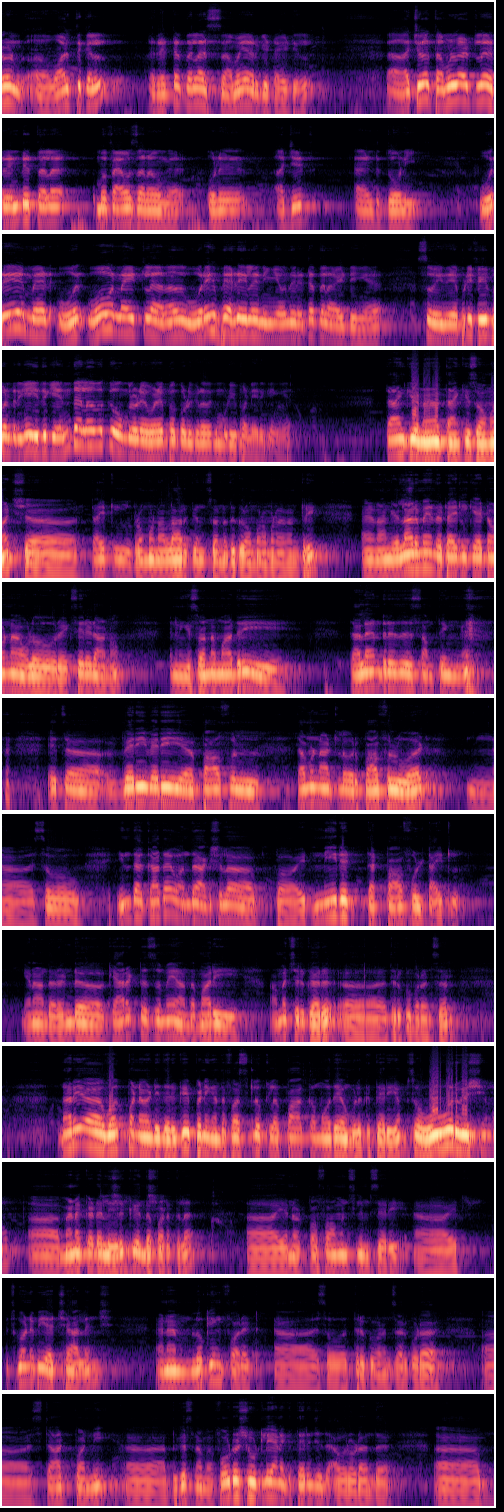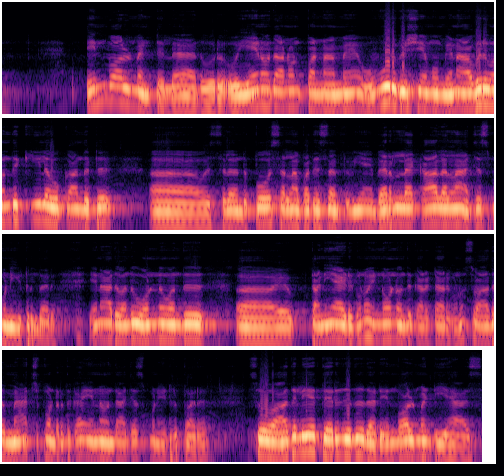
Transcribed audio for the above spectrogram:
அருண் வாழ்த்துக்கள். ரெட்டை தலை செமையாக இருக்குது டைட்டில் ஆக்சுவலாக தமிழ்நாட்டில் ரெண்டு தலை ரொம்ப ஃபேமஸானவங்க ஒன்று அஜித் அண்ட் தோனி. ஒரே மேடை ஓவர் நைட்டில் அதாவது ஒரே மேடையில் நீங்கள் வந்து ரெட்டை தலை ஆகிட்டீங்க ஸோ இது எப்படி ஃபீல் பண்ணுறீங்க இதுக்கு எந்த அளவுக்கு உங்களுடைய உழைப்பை கொடுக்கறதுக்கு முடிவு பண்ணியிருக்கீங்க? தேங்க்யூண்ணா தேங்க்யூ ஸோ மச் டைட்டில் ரொம்ப நல்லா இருக்குன்னு சொன்னதுக்கு ரொம்ப ரொம்ப நன்றி. நாங்கள் எல்லாருமே இந்த டைட்டில் கேட்டோன்னா அவ்வளோ ஒரு எக்ஸைட்டட் ஆனோம். நீங்கள் சொன்ன மாதிரி தலைன்றது something it's a very very powerful தமிழ்நாட்டில் ஒரு பவர்ஃபுல் வேர்ட் ஸோ இந்த கதை வந்து ஆக்சுவலாக it needed that powerful title ஏன்னா அந்த ரெண்டு கேரக்டர்ஸுமே அந்த மாதிரி அமைச்சிருக்காரு uh, திருக்குமரன் சார் நிறைய ஒர்க் பண்ண வேண்டியது இருக்குது இப்போ நீங்கள் அந்த ஃபர்ஸ்ட் லுக்கில் பார்க்கும் போதே உங்களுக்கு தெரியும். ஸோ ஒவ்வொரு விஷயமும் uh, மெனக்கடல் இருக்குது இந்த படத்தில். Uh, என்னோட பர்ஃபார்மன்ஸ்லையும் சரி. It's it's gonna be a challenge and I'm looking for it so Thirukumaran sir கூட uh, ஸ்டார்ட் பண்ணி uh, பிகாஸ் நம்ம ஃபோட்டோ ஷூட்லேயே எனக்கு தெரிஞ்சுது அவரோட அந்த uh, இன்வால்மெண்ட் இல்லை அது ஒரு ஏனோ தானோன்னு பண்ணாமல் ஒவ்வொரு விஷயமும் ஏன்னா அவர் வந்து கீழே உட்காந்துட்டு சில இந்த போஸ் எல்லாம் பார்த்தீங்கன்னா என் விரல காலெல்லாம் அட்ஜஸ்ட் பண்ணிக்கிட்டு இருந்தார். ஏன்னா அது வந்து ஒன்று வந்து தனியாக எடுக்கணும் இன்னொன்று வந்து கரெக்டாக இருக்கணும். ஸோ அதை மேட்ச் பண்ணுறதுக்காக என்னை வந்து அட்ஜஸ்ட் பண்ணிகிட்டு இருப்பார். ஸோ அதுலேயே தெரிஞ்சது that involvement he has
